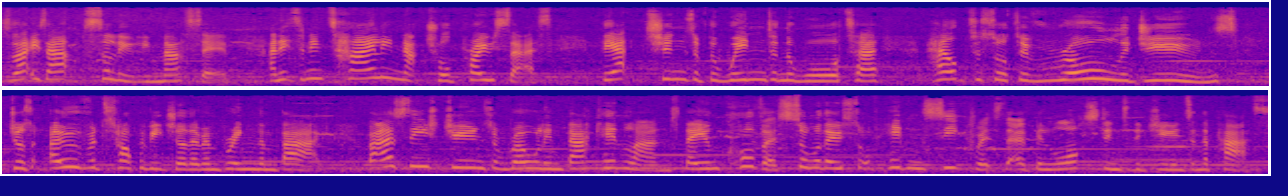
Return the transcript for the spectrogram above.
So that is absolutely massive. And it's an entirely natural process. The actions of the wind and the water help to sort of roll the dunes just over the top of each other and bring them back. But as these dunes are rolling back inland, they uncover some of those sort of hidden secrets that have been lost into the dunes in the past.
